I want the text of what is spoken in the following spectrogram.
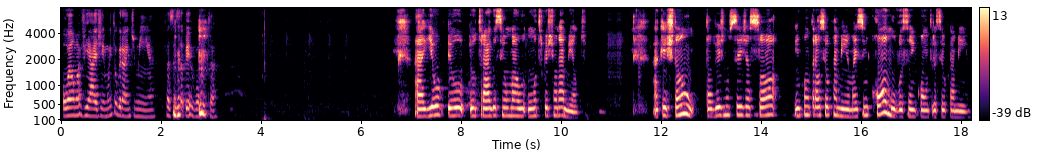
Ou é uma viagem muito grande minha fazer essa pergunta? Aí eu, eu, eu trago assim, uma, um outro questionamento. A questão talvez não seja só encontrar o seu caminho, mas sim como você encontra seu caminho.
